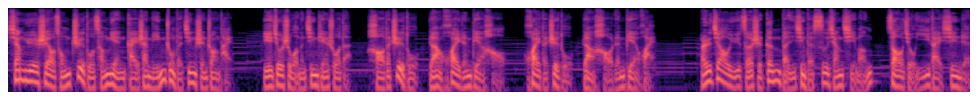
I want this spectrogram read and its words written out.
相约是要从制度层面改善民众的精神状态，也就是我们今天说的好的制度让坏人变好，坏的制度让好人变坏。而教育则是根本性的思想启蒙，造就一代新人。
